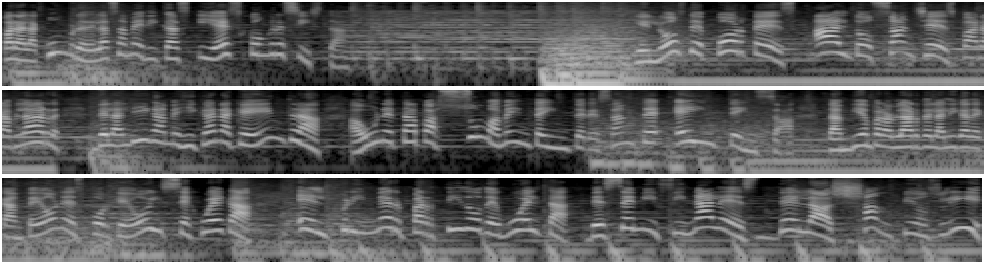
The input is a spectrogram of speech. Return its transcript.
para la Cumbre de las Américas y es congresista. Y en los deportes, Aldo Sánchez para hablar de la Liga Mexicana que entra a una etapa sumamente interesante e intensa. También para hablar de la Liga de Campeones porque hoy se juega el primer partido de vuelta de semifinales de la Champions League.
